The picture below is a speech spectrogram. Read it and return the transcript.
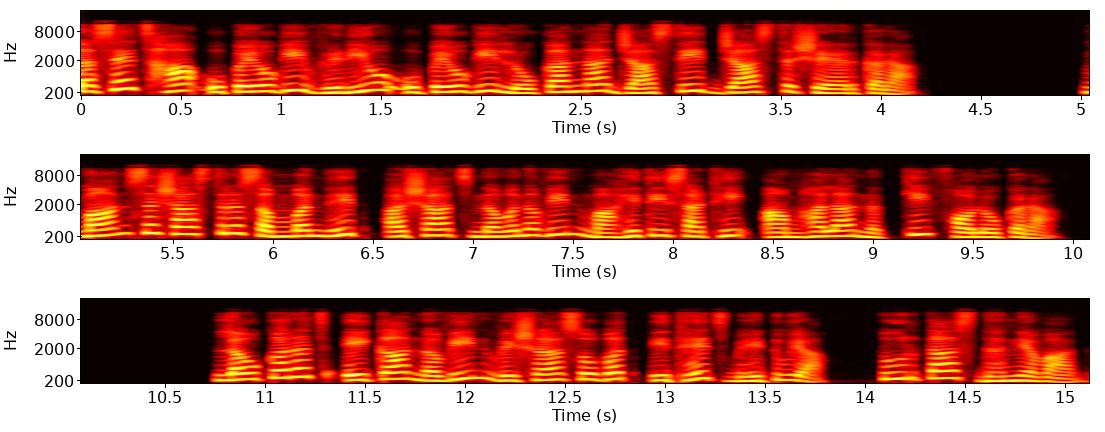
तसेच हा उपयोगी व्हिडिओ उपयोगी लोकांना जास्तीत जास्त शेअर करा. मानसशास्त्र संबंधित अशाच नवनवीन माहितीसाठी आम्हाला नक्की फॉलो करा. लवकरच एका नवीन विषयासोबत इथेच भेटूया. तूर्तास धन्यवाद.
